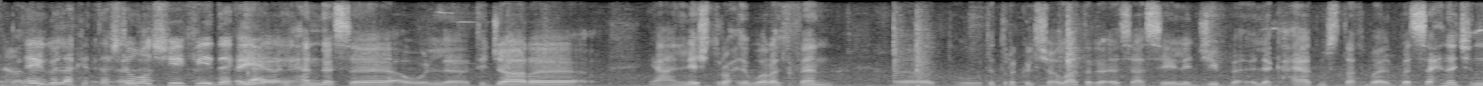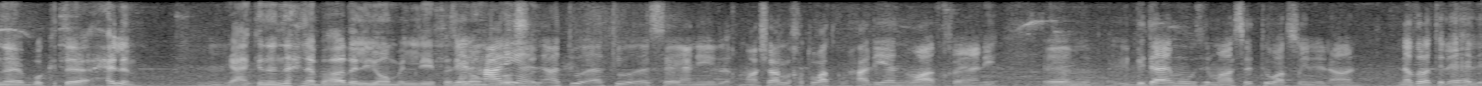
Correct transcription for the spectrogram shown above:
نعم. اي يقول لك أنت اشتغل شيء يفيدك اي يعني الهندسة أو التجارة يعني ليش تروح لورا الفن آه، وتترك الشغلات الأساسية اللي تجيب لك حياة مستقبل بس إحنا كنا بوقتها حلم يعني كنا نحلم بهذا اليوم اللي في زين اليوم. حاليا أنتم أنتم هسه يعني ما شاء الله خطواتكم حاليا واضحة يعني. البداية مو مثل ما أنتم واصلين الآن. نظرة الأهل.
